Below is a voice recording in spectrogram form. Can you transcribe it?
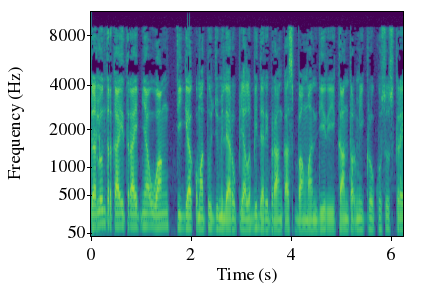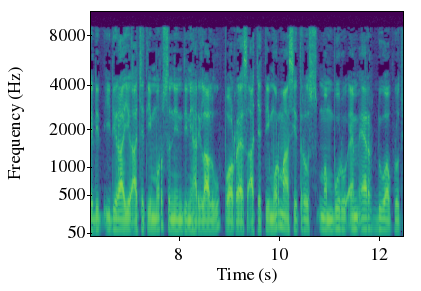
Sudarlun terkait raibnya uang 3,7 miliar rupiah lebih dari berangkas Bank Mandiri Kantor Mikro Khusus Kredit Idiraya Aceh Timur Senin dini hari lalu, Polres Aceh Timur masih terus memburu MR 27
